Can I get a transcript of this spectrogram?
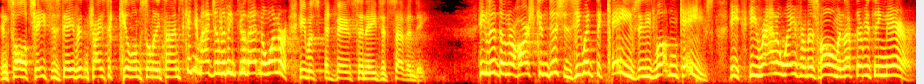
And Saul chases David and tries to kill him so many times. Can you imagine living through that? No wonder he was advanced in age at 70. He lived under harsh conditions. He went to caves and he dwelt in caves. He, he ran away from his home and left everything there.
